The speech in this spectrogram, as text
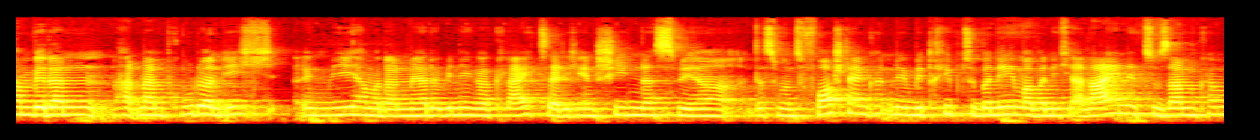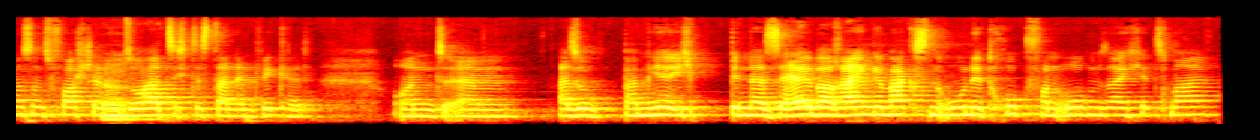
haben wir dann, hat mein Bruder und ich irgendwie, haben wir dann mehr oder weniger gleichzeitig entschieden, dass wir, dass wir uns vorstellen könnten, den Betrieb zu übernehmen, aber nicht alleine, zusammen können wir es uns vorstellen. Ja. Und so hat sich das dann entwickelt. Und ähm, also bei mir, ich bin da selber reingewachsen, ohne Druck von oben, sage ich jetzt mal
